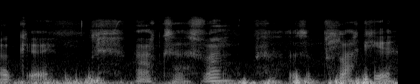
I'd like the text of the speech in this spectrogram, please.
Okay, access ramp. There's a plaque here.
